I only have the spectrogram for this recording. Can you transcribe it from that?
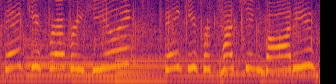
Thank you for every healing. Thank you for touching bodies.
